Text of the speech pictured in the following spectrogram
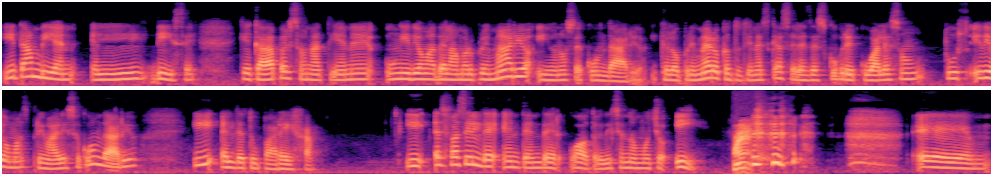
Y también él dice que cada persona tiene un idioma del amor primario y uno secundario. Y que lo primero que tú tienes que hacer es descubrir cuáles son tus idiomas primario y secundario y el de tu pareja. Y es fácil de entender, wow, estoy diciendo mucho y. Eh,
